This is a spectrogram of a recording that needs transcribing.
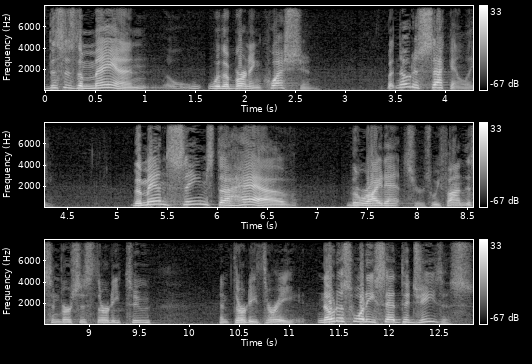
This is the man with a burning question. But notice, secondly, the man seems to have the right answers. We find this in verses 32 and 33. Notice what he said to Jesus.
